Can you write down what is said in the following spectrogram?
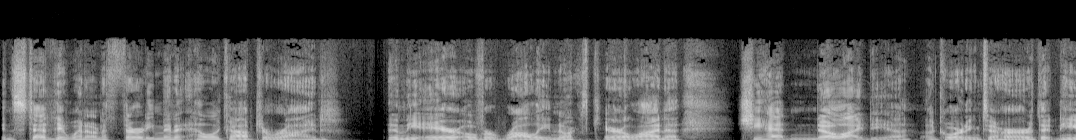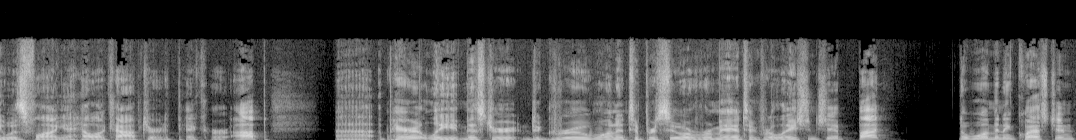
Instead, they went on a 30 minute helicopter ride in the air over Raleigh, North Carolina. She had no idea, according to her, that he was flying a helicopter to pick her up. Uh, apparently, Mr. Desgroux wanted to pursue a romantic relationship, but the woman in question,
